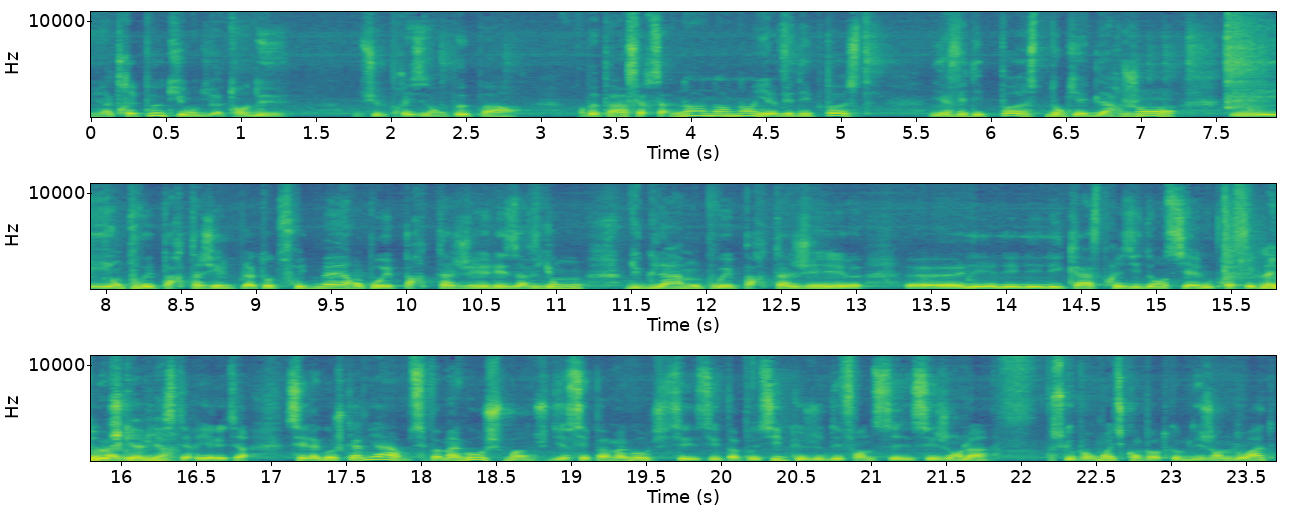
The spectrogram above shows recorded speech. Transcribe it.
il y en a très peu qui ont dit attendez, monsieur le président, on peut pas, on peut pas faire ça. Non, non, non, il y avait des postes il y avait des postes, donc il y avait de l'argent, et on pouvait partager le plateau de fruits de mer, on pouvait partager les avions du glam, on pouvait partager euh, les, les, les, caves présidentielles ou préfectorales, ministérielles, etc. C'est la gauche caviar, c'est pas ma gauche, moi. Je veux dire, c'est pas ma gauche, c'est pas possible que je défende ces, ces gens-là, parce que pour moi, ils se comportent comme des gens de droite,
